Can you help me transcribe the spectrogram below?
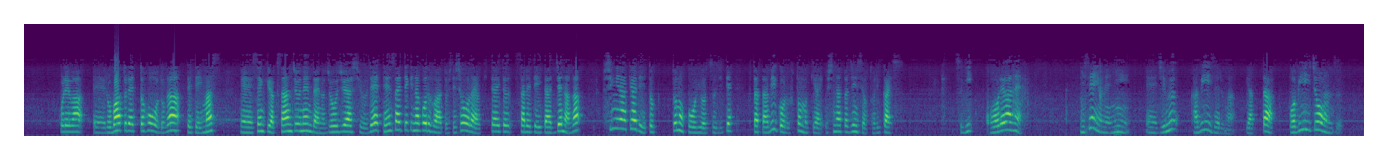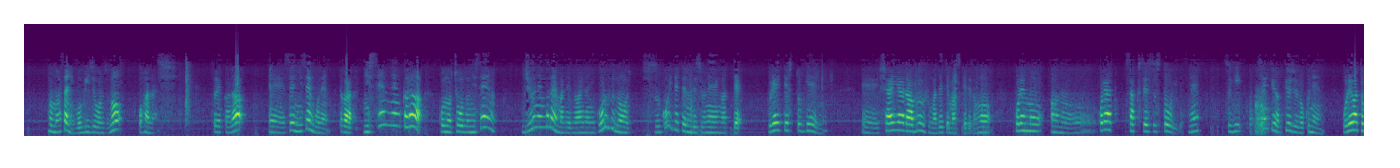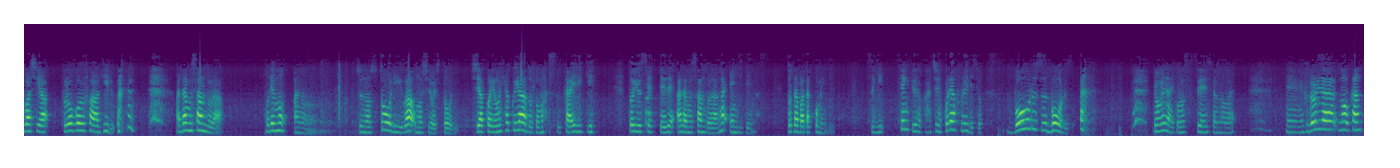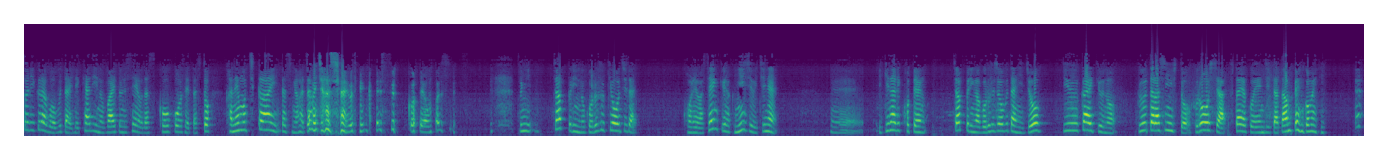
これは、えー、ロバート・レッドフォードが出ています。えー、1930年代のジョージア州で天才的なゴルファーとして将来を期待されていたジェナが不思議なキャディととの交流を通じて再びゴルフと向き合い失った人生を取り返す。次。これはね、2004年に、えー、ジム・カビーゼルがやったボビー・ジョーンズ。まさにボビー・ジョーンズのお話。それから、えー、2005年。だから2000年からこのちょうど2010年ぐらいまでの間にゴルフのすごい出てるんですよね、映画って。グレイテストゲーム。えー、シャイア・ラブーフが出てますけれども、これも、あの、これはサクセスストーリーですね。次、1996年、俺は飛ばし屋、プロゴルファーギル。アダム・サンドラー。これも、あの、普通のストーリーは面白いストーリー。主役は400ヤード飛ばす怪力という設定でアダム・サンドラーが演じています。ドタバタコメディ。次、1980年、これは古いですよ。ボールズ・ボールズ。読めない、この出演者の名前。えー、フロリダのカントリークラブを舞台でキャディのバイトに精を出す高校生たちと金持ち会員たちがはちゃめちゃな試合を展開する。これ面白い。次、チャップリンのゴルフ教時代。これは1921年、えー、いきなり古典。チャップリンがゴルフ場舞台に上級階級のぐうたら紳士と不老者二役を演じた短編コメディ。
